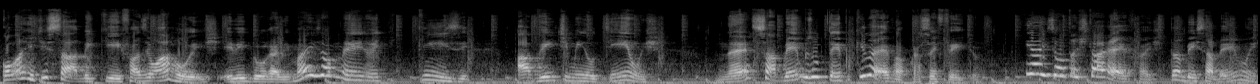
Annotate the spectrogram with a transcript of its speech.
Como a gente sabe que fazer um arroz, ele dura ali mais ou menos entre 15 a 20 minutinhos, né? Sabemos o tempo que leva para ser feito. E as outras tarefas, também sabemos?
